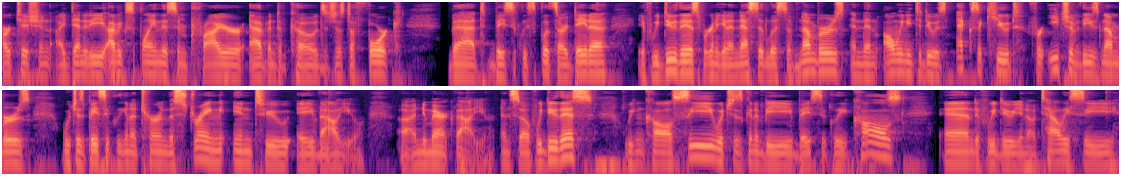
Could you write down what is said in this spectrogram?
partition identity. I've explained this in prior Advent of codes. It's just a fork that basically splits our data. If we do this, we're going to get a nested list of numbers, and then all we need to do is execute for each of these numbers, which is basically going to turn the string into a value, uh, a numeric value. And so if we do this, we can call C, which is going to be basically calls, and if we do, you know, tally C,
